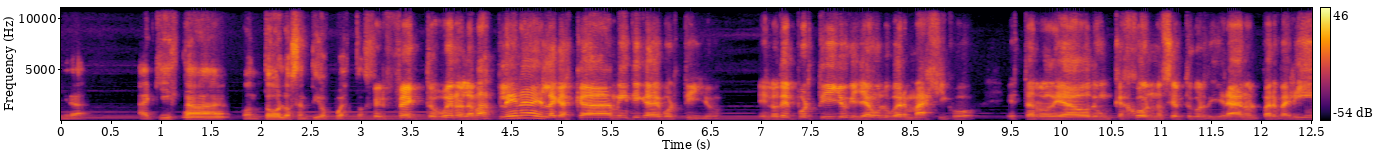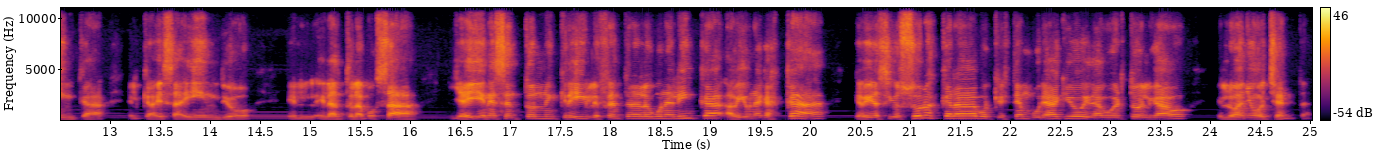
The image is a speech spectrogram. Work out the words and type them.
Mira, aquí está uh. con todos los sentidos puestos. Perfecto. Bueno, la más plena es la cascada mítica de Portillo. El Hotel Portillo, que ya es un lugar mágico, está rodeado de un cajón, ¿no es cierto?, cordillerano, el Parva el Inca, el Cabeza Indio, el, el Alto La Posada. Y ahí, en ese entorno increíble, frente a la Laguna del Inca, había una cascada que había sido solo escalada por Cristian Buraquio y Dagoberto Delgado en los años 80.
